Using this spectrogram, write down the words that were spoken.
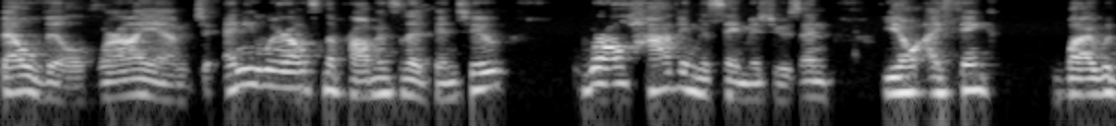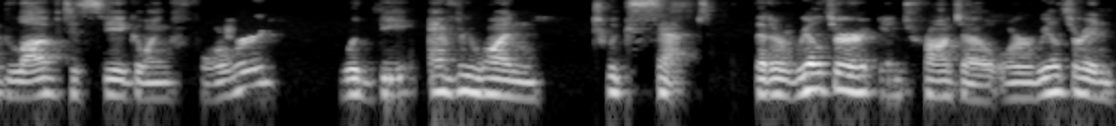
belleville where i am to anywhere else in the province that i've been to we're all having the same issues and you know i think what I would love to see going forward would be everyone to accept that a realtor in Toronto or a realtor in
